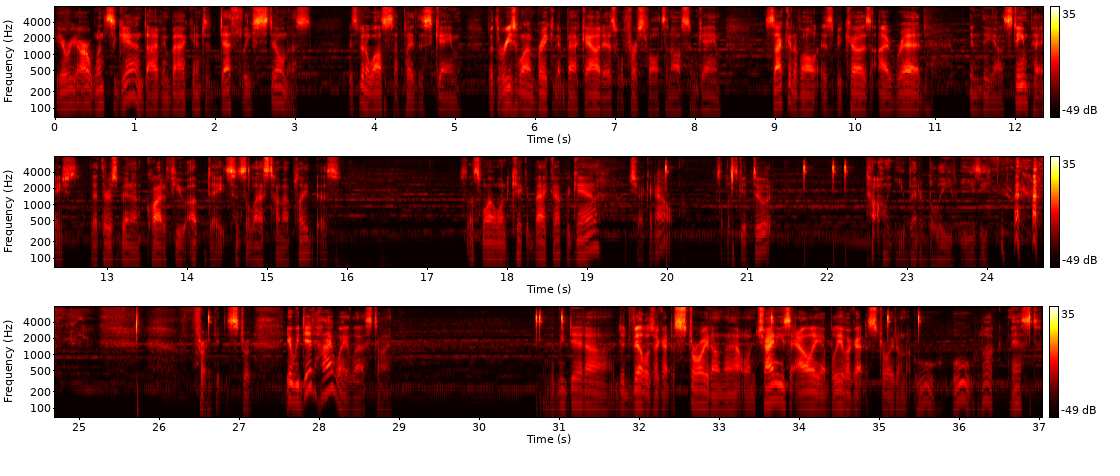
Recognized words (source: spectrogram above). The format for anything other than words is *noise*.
Here we are once again, diving back into Deathly Stillness. It's been a while since I played this game, but the reason why I'm breaking it back out is, well, first of all, it's an awesome game. Second of all, is because I read in the uh, Steam page that there's been a, quite a few updates since the last time I played this. So that's why I want to kick it back up again and check it out. So let's get to it. *laughs* Oh, you better believe easy. *laughs* Before I get destroyed. Yeah, we did Highway last time. Then we did uh did Village. I got destroyed on that one. Chinese Alley, I believe I got destroyed on. Ooh, ooh, look, missed.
